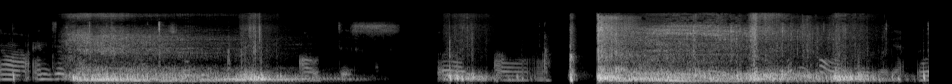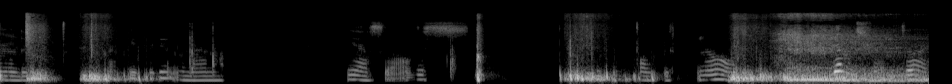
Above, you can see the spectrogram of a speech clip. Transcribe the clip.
Uh, and just. Oh, this. Uh, oh, uh. Yeah, so I'll just. I'll just. No. Demonstrate. Sorry.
